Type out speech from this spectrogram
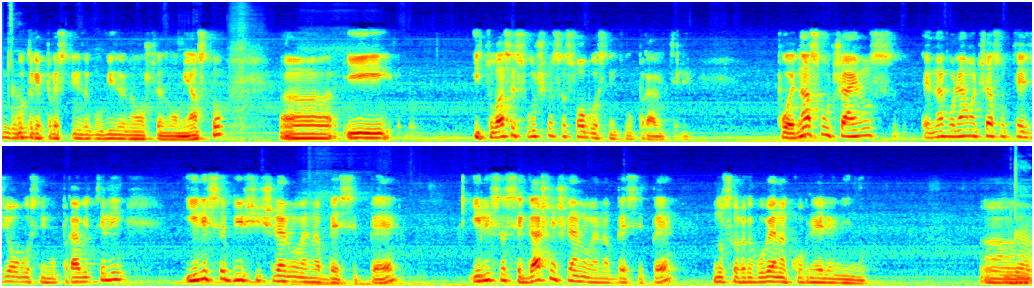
Да. Утре предстои да го видя на още едно място. А, и и това се случва с областните управители. По една случайност, една голяма част от тези областни управители или са бивши членове на БСП, или са сегашни членове на БСП, но са врагове на Корнелия Нинова. Да.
